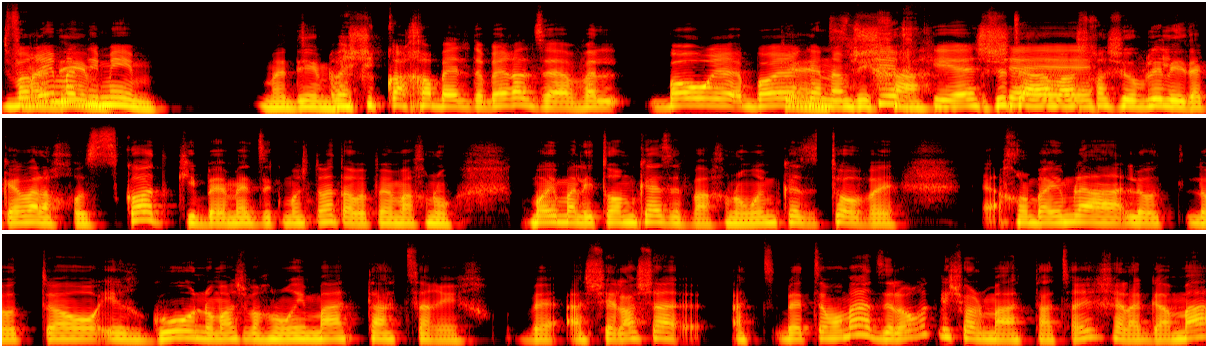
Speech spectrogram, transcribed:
דברים מדהים. מדהימים. מדהים. ויש לי כל כך הרבה לדבר על זה, אבל בואו רגע כן, נמשיך, סליחה. כי יש... פשוט היה אה, ממש חשוב לי להתעכב על החוזקות, כי באמת זה כמו שאת אומרת, הרבה פעמים אנחנו כמו אימא לתרום כסף, ואנחנו אומרים כזה, טוב, אה, אנחנו באים לא, לא, לאותו ארגון או משהו, ואנחנו אומרים, מה אתה צריך? והשאלה שאת בעצם אומרת, זה לא רק לשאול מה אתה צריך, אלא גם מה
